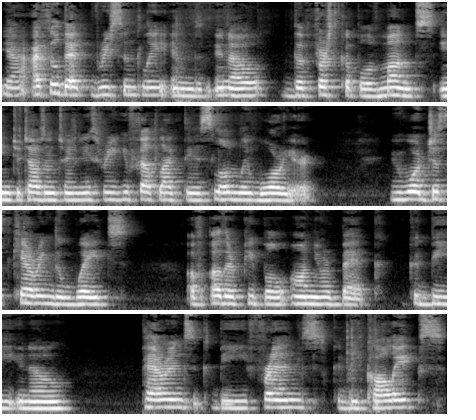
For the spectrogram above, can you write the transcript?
Yeah i feel that recently in you know the first couple of months in 2023 you felt like this lonely warrior. You were just carrying the weight of other people on your back. Could be, you know, parents, it could be friends, could be colleagues.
